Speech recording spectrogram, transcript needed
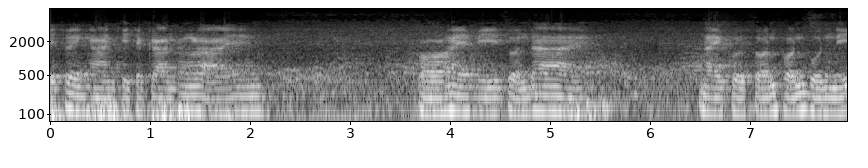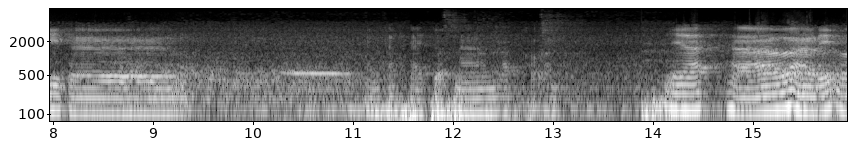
ยช่วยงานกิจการทั้งหลาย ขอให้มีส่วนได้ ในกุศลผลบุญนี้เธอตั้งใจจดน้ำรับพรยะถาวาริว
